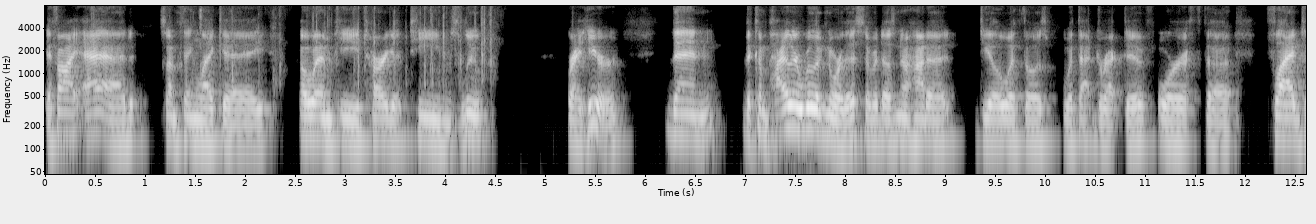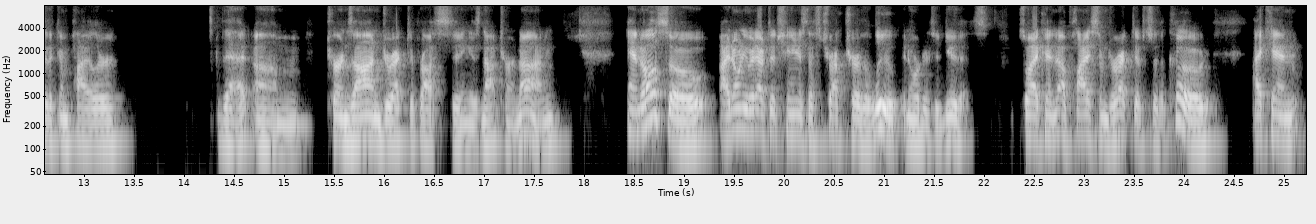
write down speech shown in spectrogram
If I add something like a OMP target teams loop right here, then the compiler will ignore this if it doesn't know how to deal with those with that directive or if the flag to the compiler that um, turns on directive processing is not turned on. And also, I don't even have to change the structure of the loop in order to do this. So I can apply some directives to the code. I can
